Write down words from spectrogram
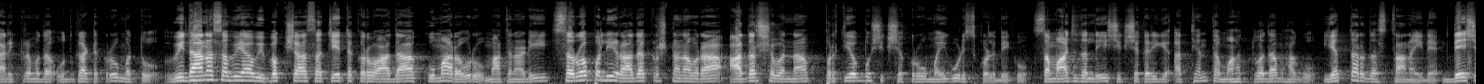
ಕಾರ್ಯಕ್ರಮದ ಉದ್ಘಾಟಕರು ಮತ್ತು ವಿಧಾನಸಭೆಯ ವಿಪಕ್ಷ ಸಚೇತಕರು ಆದ ಕುಮಾರ್ ಅವರು ಮಾತನಾಡಿ, ಸರ್ವಪಲ್ಲಿ ರಾಧಾಕೃಷ್ಣನವರ ಆದರ್ಶವನ್ನ ಪ್ರತಿಯೊಬ್ಬ ಶಿಕ್ಷಕರು ಮೈಗೂಡಿಸಿಕೊಳ್ಳಬೇಕು. ಸಮಾಜದಲ್ಲಿ ಶಿಕ್ಷಕರಿಗೆ ಅತ್ಯಂತ ಮಹತ್ವದ ಹಾಗೂ ಎತ್ತರದ ಸ್ಥಾನ ಇದೆ. ದೇಶ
